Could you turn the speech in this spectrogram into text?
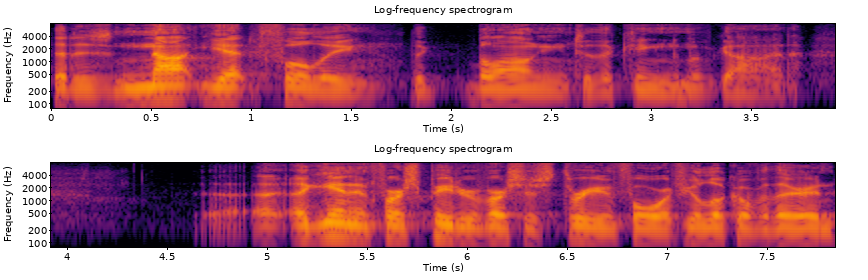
that is not yet fully belonging to the kingdom of God. Uh, again, in 1 Peter verses 3 and 4, if you look over there and,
